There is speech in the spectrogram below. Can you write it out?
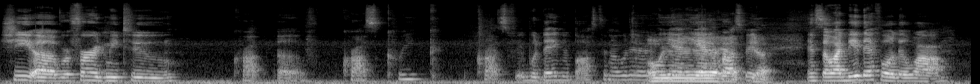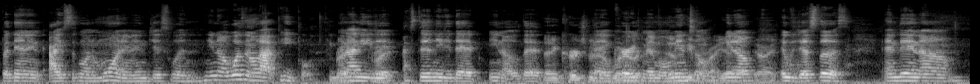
she uh, referred me to Cro- uh, Cross Creek CrossFit with David Boston over there. Oh He yeah, yeah, he yeah, a CrossFit. yeah. And so I did that for a little while. But then I used to go in the morning and just wasn't, you know, it wasn't a lot of people. right, and I needed, right. I still needed that, you know, that, That encouragement. that encouragement, momentum. people, right, you know, yeah, it was just us. And then um,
